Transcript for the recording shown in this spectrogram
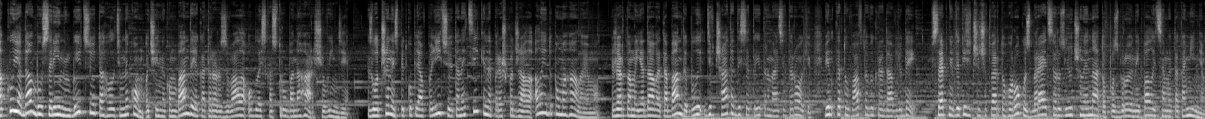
Акуя Дав був серійним вбивцею та гвалтівником, очільником банди, яка тероризувала область Каструба Нагар, що в Індії. Злочинець підкупляв поліцію та не тільки не перешкоджала, але й допомагала йому. Жертвами Ядави та банди були дівчата 10-13 років. Він катував та викрадав людей. В серпні 2004 року збирається розлючений натовп, озброєний палицями та камінням.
